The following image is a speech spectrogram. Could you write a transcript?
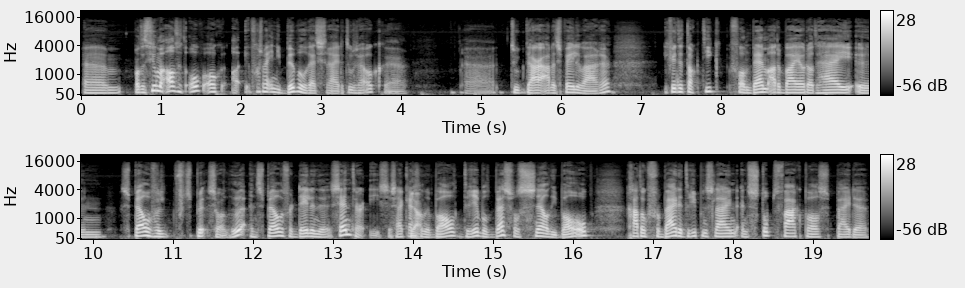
Ehm, want het viel me altijd op, ook volgens mij in die bubbelwedstrijden, toen zij ook toen ik daar aan het spelen waren. Ik vind de tactiek van Bam Adebayo dat hij een, spelver, spe- sorry, huh, een spelverdelende center is. Dus hij krijgt Ja. dan de bal, dribbelt best wel snel die bal op, gaat ook voorbij de driepuntslijn en stopt vaak pas bij de,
